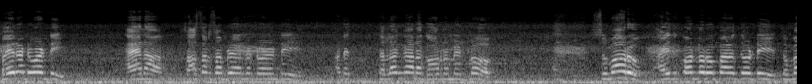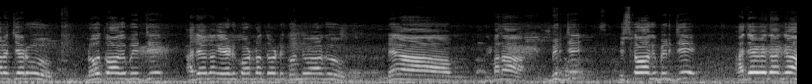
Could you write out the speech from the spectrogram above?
పోయినటువంటి ఆయన శాసనసభ్యుడు అయినటువంటి అంటే తెలంగాణ గవర్నమెంట్లో సుమారు ఐదు కోట్ల రూపాయలతోటి తుమ్మల చెరువు లోతువాగు బ్రిడ్జి అదేవిధంగా ఏడు కోట్లతోటి గొంతువాగు మన బ్రిడ్జి ఇసుకవాగు బ్రిడ్జి అదేవిధంగా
